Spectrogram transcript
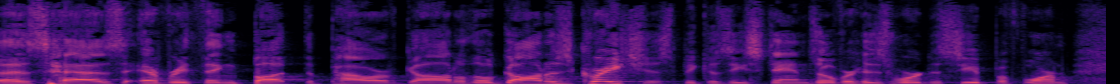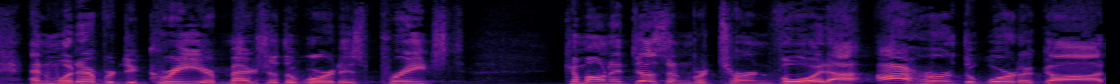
that has everything but the power of God, although God is gracious because he stands over his word to see it performed. And whatever degree or measure the word is preached, come on, it doesn't return void. I, I heard the word of God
